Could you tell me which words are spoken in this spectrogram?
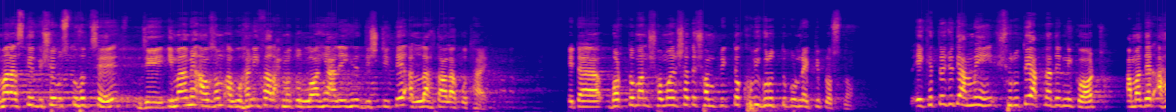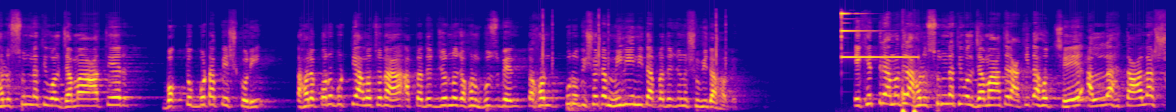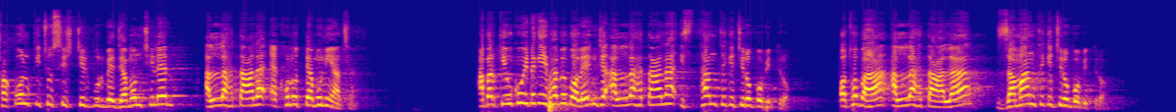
আমার আজকের বিষয়বস্তু হচ্ছে যে ইমামে আজম আবু হানিফা রহমতুল্লাহ আলহির দৃষ্টিতে আল্লাহ তাআলা কোথায়? এটা বর্তমান সময়ের সাথে সম্পৃক্ত খুবই গুরুত্বপূর্ণ একটি প্রশ্ন। এক্ষেত্রে যদি আমি শুরুতে আপনাদের নিকট আমাদের আহলুসুন্নাতি ওয়াল জামায়াতের বক্তব্যটা পেশ করি, তাহলে পরবর্তী আলোচনা আপনাদের জন্য যখন বুঝবেন, তখন পুরো বিষয়টা মিলিয়ে নিতে আপনাদের জন্য সুবিধা হবে। এক্ষেত্রে আমাদের আহলুসুন্নাতি ওয়াল জামাআতের আকিদা হচ্ছে আল্লাহ তাআলা সকল কিছু সৃষ্টির পূর্বে যেমন ছিলেন, আল্লাহ তাআলা এখনও তেমনই আছেন। আবার কেউ কেউ এটাকে এইভাবে বলেন যে আল্লাহ তাআলা স্থান থেকে চিরপবিত্র অথবা আল্লাহ তাআলা জামান থেকে চিরপবিত্র।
